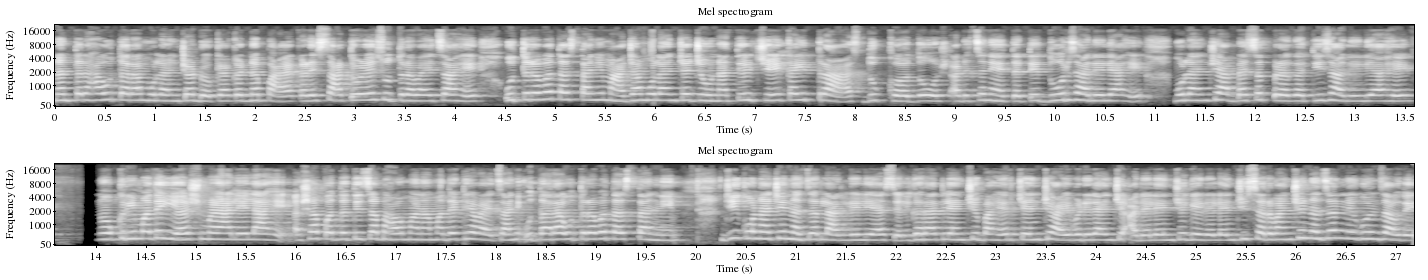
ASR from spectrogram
नंतर हा उतारा मुलांच्या डोक्याकडनं पायाकडे सात वेळेस उतरवायचा आहे. उतरवत असताना माझ्या मुलांच्या जीवनातील जे काही त्रास दुःख दोष अडचणी आहेत तर ते दूर झालेले आहे. मुलांची अभ्यासात प्रगती झालेली आहे. नोकरीमध्ये यश मिळालेलं आहे. अशा पद्धतीचा भाव मनामध्ये ठेवायचा आणि उतारा उतरवत असताना जी कोणाची नजर लागलेली असेल घरातल्यांची बाहेरच्यांची आईवडिलांची आलेल्यांची गेलेल्यांची सर्वांची नजर निघून जाऊ दे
